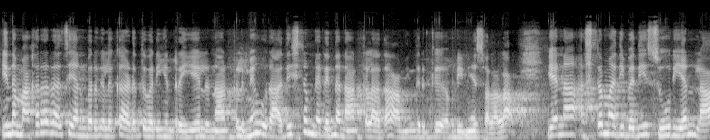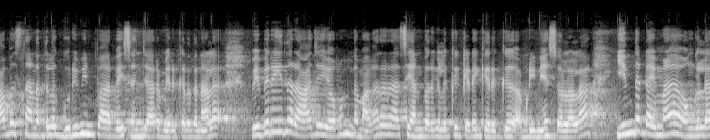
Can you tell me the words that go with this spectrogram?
இந்த மகர ராசி அன்பர்களுக்கு அடுத்து வருகின்ற ஏழு நாட்களுமே ஒரு அதிர்ஷ்டம் நிறைந்த நாட்களாக தான் அமைந்திருக்கு அப்படின்னே சொல்லலாம். ஏன்னா அஷ்டம அதிபதி சூரியன் ஸ்தானத்தில் குருவின் பார்வை சஞ்சாரம் இருக்கிறதுனால விபரீத ராஜயோகம் இந்த மகர ராசி அன்பர்களுக்கு கிடைக்கிறதுக்கு அப்படின்னே சொல்லலாம். இந்த டைமில் உங்களை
